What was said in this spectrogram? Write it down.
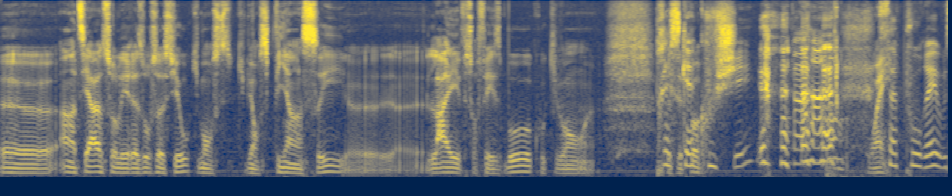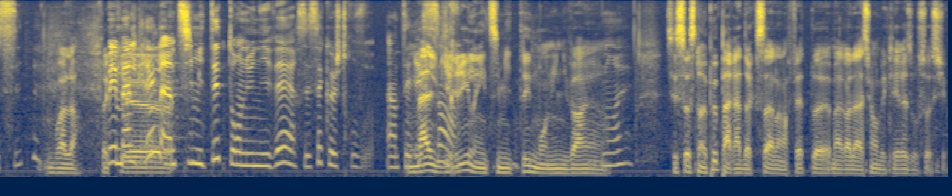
euh, entière sur les réseaux sociaux, qui vont, qui vont se fiancer euh, live sur Facebook ou qui vont. euh, Presque ouais, ça pourrait aussi. voilà. Fait Mais que, malgré euh, l'intimité de ton univers, c'est ça que je trouve intéressant. Malgré l'intimité de mon univers. Ouais. C'est ça, c'est un peu paradoxal en fait, ma relation avec les réseaux sociaux.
